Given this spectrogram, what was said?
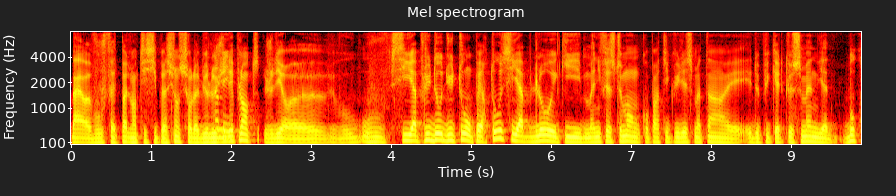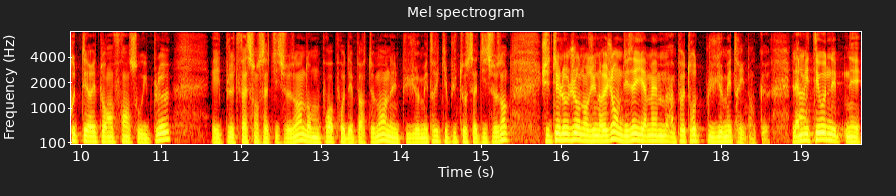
Bah, vous ne faites pas de l'anticipation sur la biologie des plantes. Je veux dire, euh, s'il n'y a plus d'eau du tout, on perd tout. S'il y a de l'eau et qui, manifestement, en particulier ce matin et, depuis quelques semaines, il y a beaucoup de territoires en France où il pleut et il pleut de façon satisfaisante. Dans mon propre département, on a une pluviométrie qui est plutôt satisfaisante. J'étais l'autre jour dans une région, on me disait il y a même un peu trop de pluviométrie. Donc euh, la ah. météo n'est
